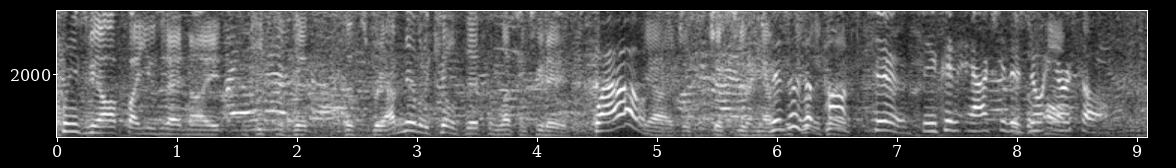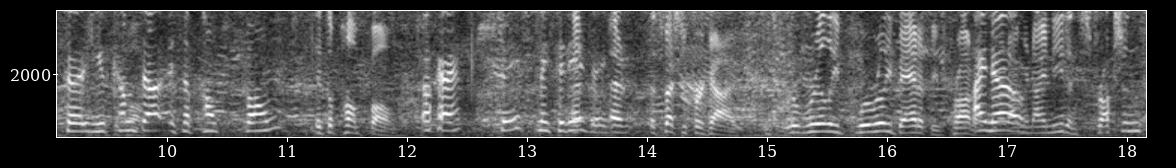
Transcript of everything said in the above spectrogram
cleans me off if I use it at night and keeps the zits, zits free. I've been able to kill zits in less than two days. Wow. Yeah, just just using it. This It's is really a pump great. too, so you can actually there's no pump. aerosol, so you comes out. It's a pump foam. It's a pump foam. Okay, see, makes it easy. And, and especially for guys, because we're really we're really bad at these products. I know. right? I mean, I need instructions.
